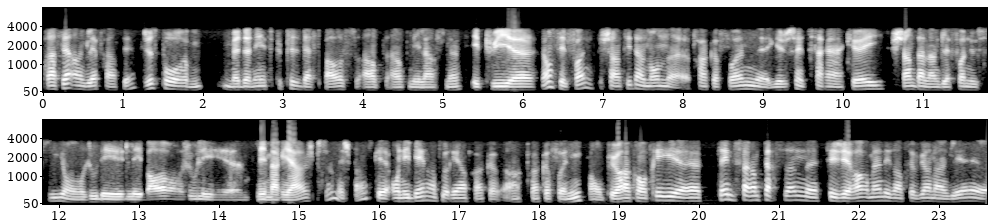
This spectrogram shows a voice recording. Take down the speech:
français, anglais, français, juste pour me donner un petit peu plus d'espace entre, entre, mes lancements. Et puis, euh, non, c'est le fun. Chanter dans le monde euh, francophone, euh, il y a juste un différent accueil. Je chante dans l'anglophone aussi. On joue des, les bars, on joue les, les mariages, puis ça. Mais je pense qu'on est bien entouré en, francophonie. On peut rencontrer plein de différentes personnes. Sais, j'ai rarement des entrevues en anglais.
